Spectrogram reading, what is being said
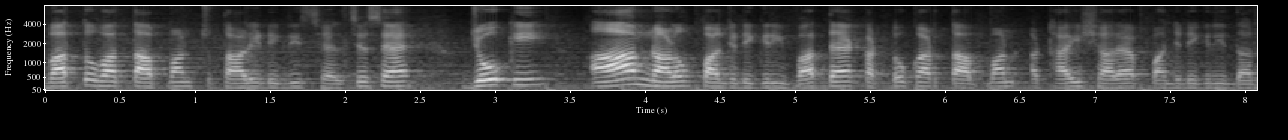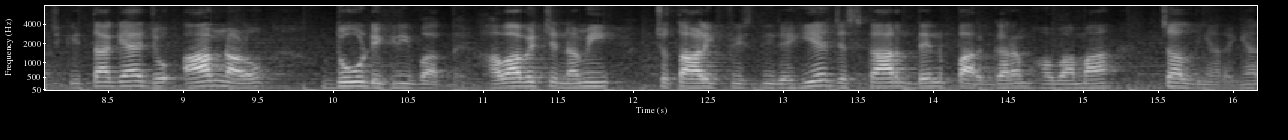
ਵੱਧ ਤੋਂ ਵੱਧ ਤਾਪਮਾਨ 44 ਡਿਗਰੀ ਸੈਲਸੀਅਸ ਹੈ, ਜੋ ਕਿ ਆਮ ਨਾਲੋਂ 5 ਡਿਗਰੀ ਵੱਧ ਹੈ। ਘੱਟੋ ਘੱਟ ਤਾਪਮਾਨ 28.5 ਡਿਗਰੀ ਦਰਜ ਕੀਤਾ ਗਿਆ ਜੋ ਆਮ ਨਾਲੋਂ 2 ਡਿਗਰੀ ਵੱਧ ਹੈ। ਹਵਾ ਵਿੱਚ ਨਮੀ 44% ਦੀ ਰਹੀ ਹੈ, ਜਿਸ ਕਾਰਨ ਦਿਨ ਭਰ ਗਰਮ ਹਵਾਵਾਂ ਚੱਲਦੀਆਂ ਰਹੀਆਂ ਨੇ।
